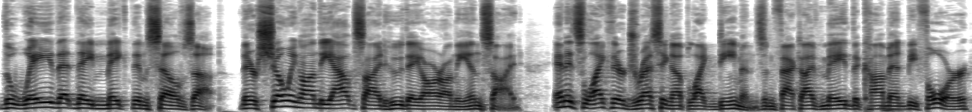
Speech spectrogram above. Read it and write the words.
the way that they make themselves up. They're showing on the outside who they are on the inside. And it's like they're dressing up like demons. In fact, I've made the comment before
